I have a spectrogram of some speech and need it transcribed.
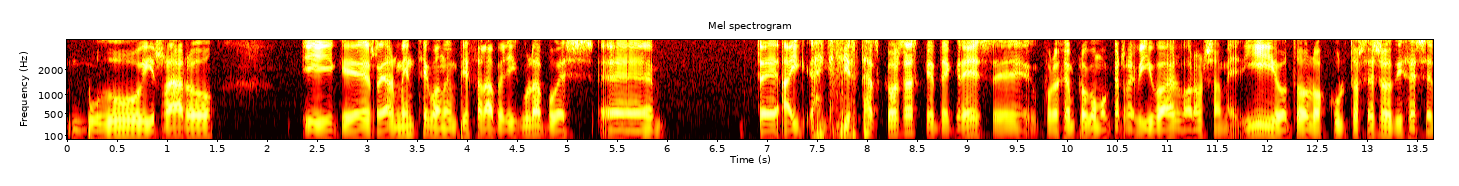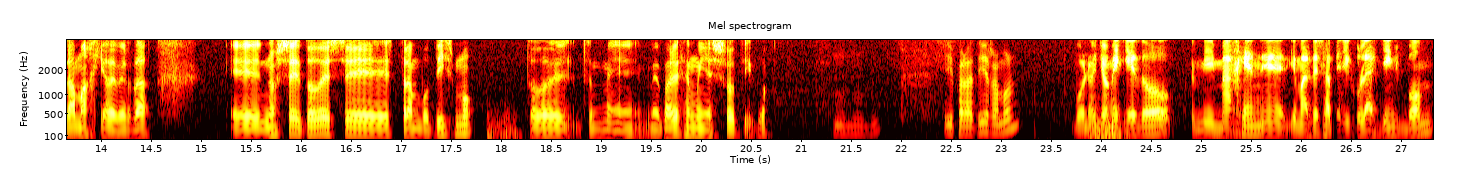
vudú y raro. y que realmente cuando empieza la película, pues eh, te- hay, hay ciertas cosas que te crees. eh, por ejemplo, como que reviva el varón Samedí o todos los cultos esos, dices, será magia de verdad. Eh, no sé, todo ese estrambotismo, todo e- me, me parece muy exótico. ¿Y para ti, Ramón? Bueno, yo me quedo, mi imagen, eh, y más de esa película es James Bond,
